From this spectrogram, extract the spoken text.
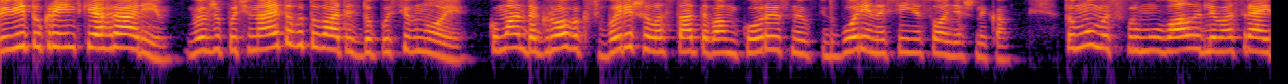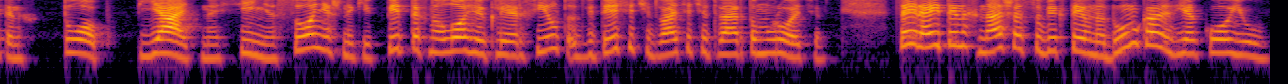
Привіт, українські аграрії! Ви вже починаєте готуватись до посівної? Команда Grovex вирішила стати вам корисною в підборі насіння соняшника. Тому ми сформували для вас рейтинг топ 5 насіння соняшників під технологією Clearfield у 2024 році. Цей рейтинг наша суб'єктивна думка, з якою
